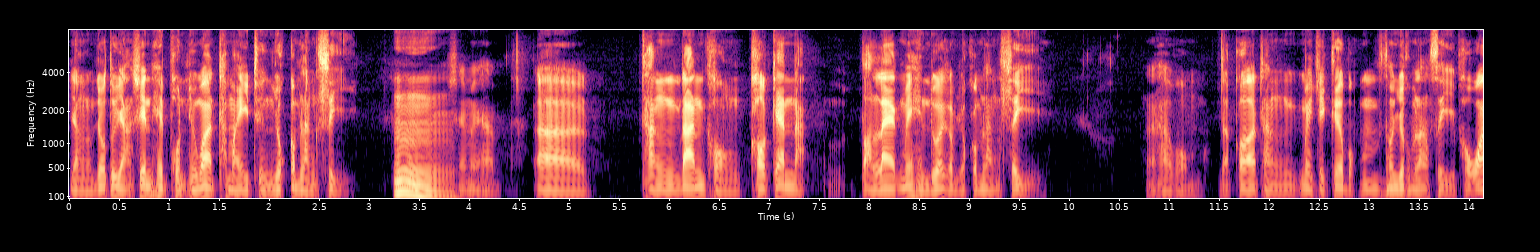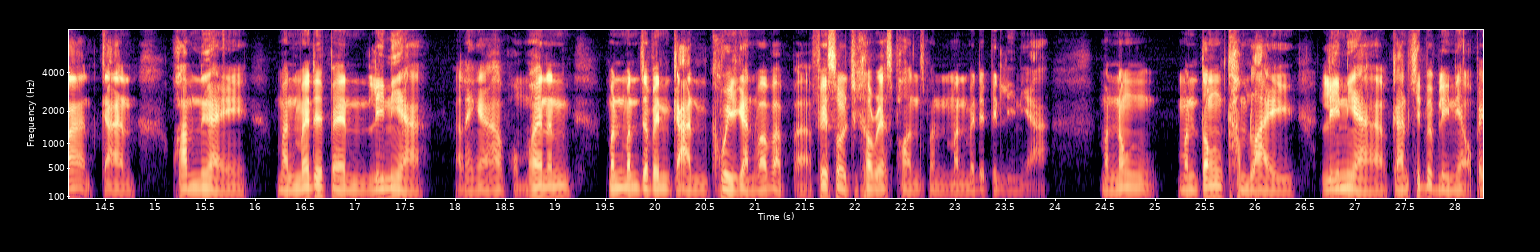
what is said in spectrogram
อย่างยกตัวอย่างเช่นเหตุผลที่ว่าทำไมถึงยกกำลังสี่อืมใช่ไหมครับเอ่อทางด้านของคอแกนน่ะตอนแรกไม่เห็นด้วยกับยกกำลังสี่นะครับผมแล้วก็ทางแมคเกเกอร์บอกว่าต้องยกกำลังสี่เพราะว่าการความเหนื่อยมันไม่ได้เป็นลีเนียอะไรเงี้ยครับผมเพราะฉะนั้นมันมันจะเป็นการคุยกันว่าแบบเอ่อ physiological response มันมันไม่ได้เป็นลีเนียมันต้อง มันต้องทำลายลีเนียการคิดแบบลีเนียออกไป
